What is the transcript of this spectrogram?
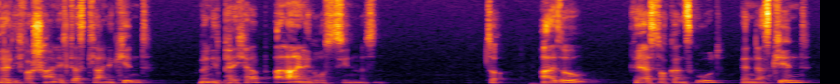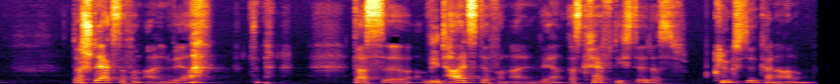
werde ich wahrscheinlich das kleine Kind, wenn ich Pech habe, alleine großziehen müssen. So, also wäre es doch ganz gut, wenn das Kind das Stärkste von allen wäre, das äh, Vitalste von allen wäre, das Kräftigste, das Klügste, keine Ahnung.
